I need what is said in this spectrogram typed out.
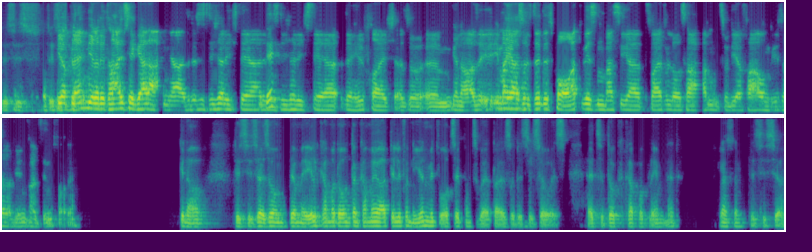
Das ist, das Wir ist blenden Ihre Details hier gerne ein, ja. Also das ist sicherlich sehr, das ist sicherlich sehr, sehr hilfreich. Also ähm, genau, also immer ja so das vor Ort wissen, was Sie ja zweifellos haben und so die Erfahrung, die ist halt auf jeden Fall sinnvoll. Genau. Das ist also per Mail kann man da und dann kann man ja auch telefonieren mit WhatsApp und so weiter. Also das ist ja alles heutzutage kein Problem nicht. Klasse. Das ist ja.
